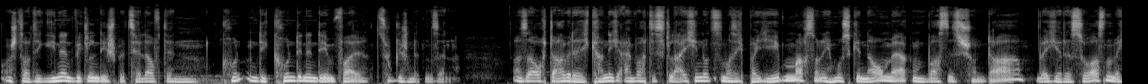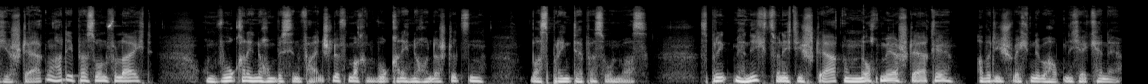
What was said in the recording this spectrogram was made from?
und Strategien entwickeln, die speziell auf den Kunden, die Kundin in dem Fall, zugeschnitten sind. Also auch da wieder, ich kann nicht einfach das Gleiche nutzen, was ich bei jedem mache, sondern ich muss genau merken, was ist schon da, welche Ressourcen, welche Stärken hat die Person vielleicht und wo kann ich noch ein bisschen Feinschliff machen, wo kann ich noch unterstützen, was bringt der Person was. Es bringt mir nichts, wenn ich die Stärken noch mehr stärke, aber die Schwächen überhaupt nicht erkenne.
